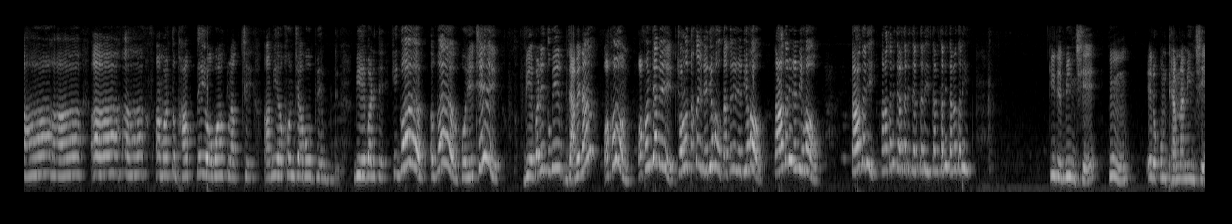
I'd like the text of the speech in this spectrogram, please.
আহ আমার তো ভাবতেই অবাক লাগছে। আমি এখন যাব বিয়ে বাড়িতে কি গো? গো, হয়েছে? বিয়ে বাড়ি তুমি যাবে না? কখন? কখন যাবে? চলো তাড়াতাড়ি রেডি হও, তাড়াতাড়ি রেডি হও, তাড়াতাড়ি রেডি হও। তাড়াতাড়ি তাড়াতাড়ি তাড়াতাড়ি তাড়াতাড়ি তাড়াতাড়ি কি রে মিনছে? হুম, এরকম ঢ্যামনা মিনছে?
